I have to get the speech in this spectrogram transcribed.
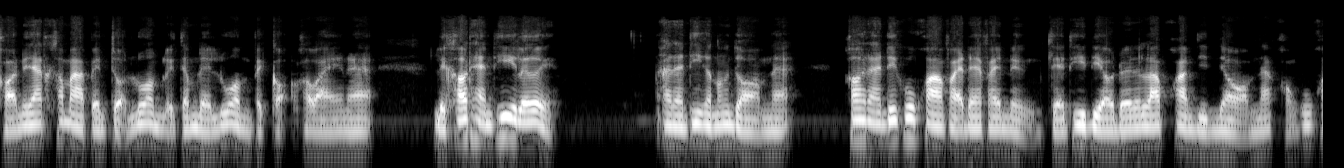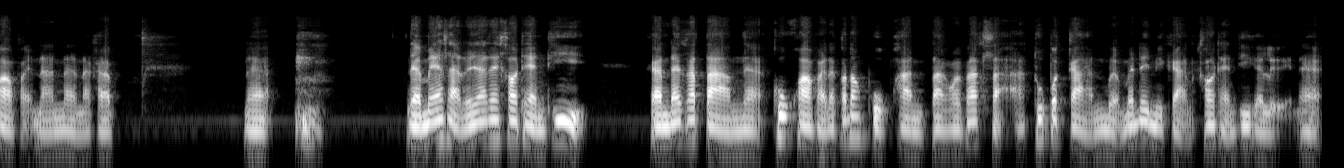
ขออนุญาตเข้ามาเป็นโจทย์ร่วมหรือจำเลยร่วมไปเกาะเขาไว้นะหรือเข้าแทนที่เลยเข้าแทนที่ก็ต้องยอมนะ ข้อแทนที่คู่ความฝ่ายใดฝ่ายหนึ่ง เสียทีเดียวโดยได้รับความยินยอมนะของคู่ความฝ่ายนั้นนะครับนะแต่แม้ศาลอนุญาตให้เข้าแทนที่การได้ก็ตามเนี่ยคู่ความฝ่ายนั้นก็ต้องผูกพันต่ามคำพิพากษาทุกประการเหมือนไม่ได้มีการเข้าแทนที่กันเลยนะฮะ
